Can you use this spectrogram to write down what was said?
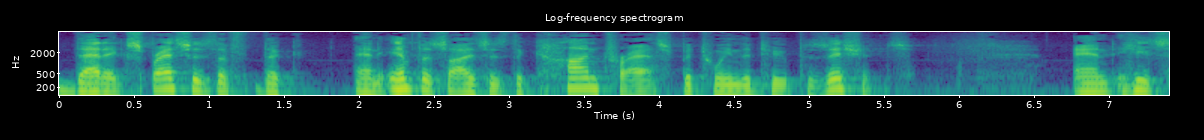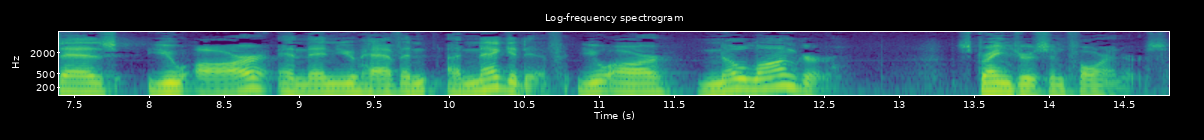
that expresses the, the, and emphasizes the contrast between the two positions. And he says, You are, and then you have an, a negative. You are no longer strangers and foreigners.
